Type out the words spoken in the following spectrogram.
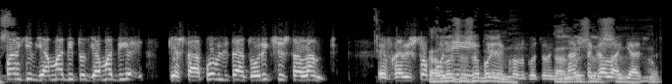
υπάρχει διαμάντι, το διαμάντι και στα απόβλητα να το ρίξει στα λάμπη. Ευχαριστώ Καλό πολύ, σας κύριε Κολοκοτρόνη. Να είστε καλά, γεια σας.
